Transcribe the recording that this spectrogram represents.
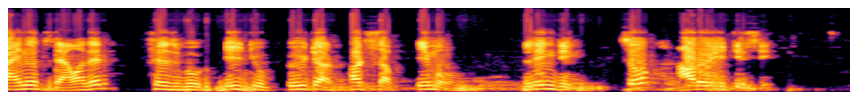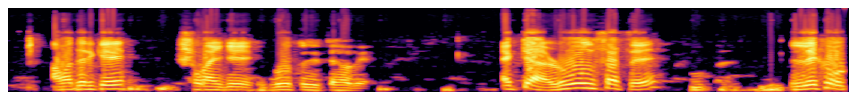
কাহিনী হচ্ছে আমাদের Facebook YouTube Twitter WhatsApp imo LinkedIn so আরও এইটিসি আমাদেরকে সবাইকে গুরুত্ব দিতে হবে। একটা রুলস আছে। লেখক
